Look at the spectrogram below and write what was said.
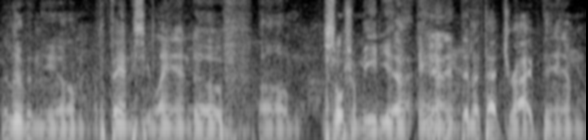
they live in the um, the fantasy land of um, social media, and Yeah. they let that drive them.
